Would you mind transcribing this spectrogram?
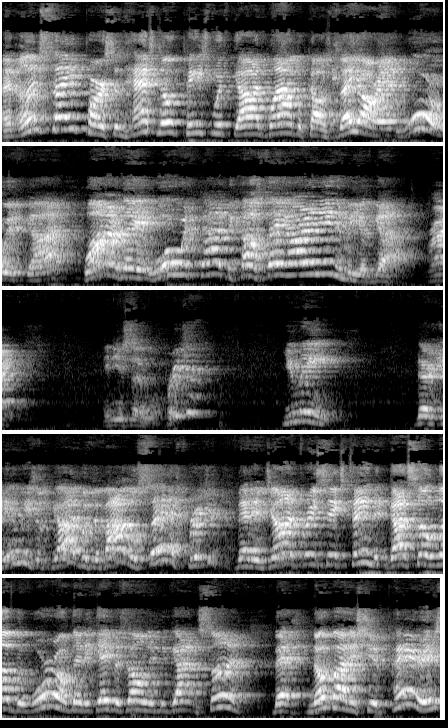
An unsaved person has no peace with God. Why? Because they are at war with God. Why are they at war with God? Because they are an enemy of God. Right. And you say, well, preacher, you mean they're enemies of God? But the Bible says, preacher, that in John 3.16 that God so loved the world that he gave his only begotten Son that nobody should perish,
